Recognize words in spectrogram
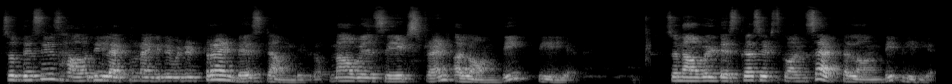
So this is how the electronegativity trend is down the group. Now we'll see its trend along the period. So now we'll discuss its concept along the period.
